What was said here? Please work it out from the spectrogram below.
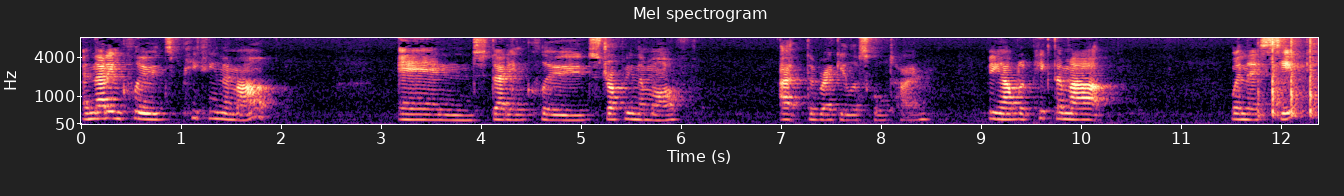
And that includes picking them up and that includes dropping them off at the regular school time. Being able to pick them up when they're sick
